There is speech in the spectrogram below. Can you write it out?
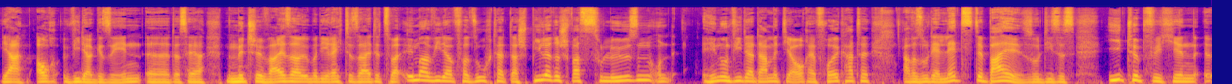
ja auch wieder gesehen, äh, dass er mit Mitchell Weiser über die rechte Seite zwar immer wieder versucht hat, da spielerisch was zu lösen und hin und wieder damit ja auch Erfolg hatte. Aber so der letzte Ball, so dieses i-Tüpfelchen, äh,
